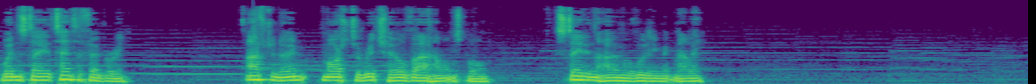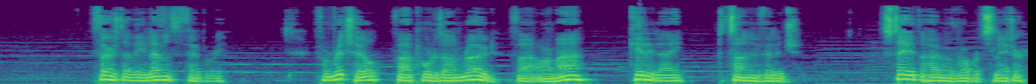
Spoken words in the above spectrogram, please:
Wednesday the 10th of February. Afternoon, marched to Rich Hill via Hamiltonsbawn. Stayed in the home of William McNally. Thursday the 11th of February. From Rich Hill via Portadown Road via Armagh, Killylea to Tynan Village. Stayed at the home of Robert Slater.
